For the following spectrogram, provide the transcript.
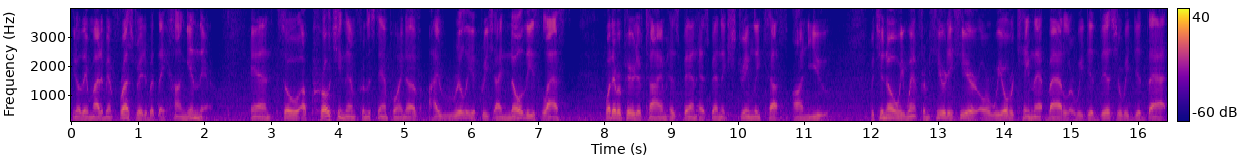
You know, they might have been frustrated, but they hung in there. And so approaching them from the standpoint of, I really appreciate, I know these last whatever period of time has been has been extremely tough on you. But you know, we went from here to here, or we overcame that battle, or we did this, or we did that,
